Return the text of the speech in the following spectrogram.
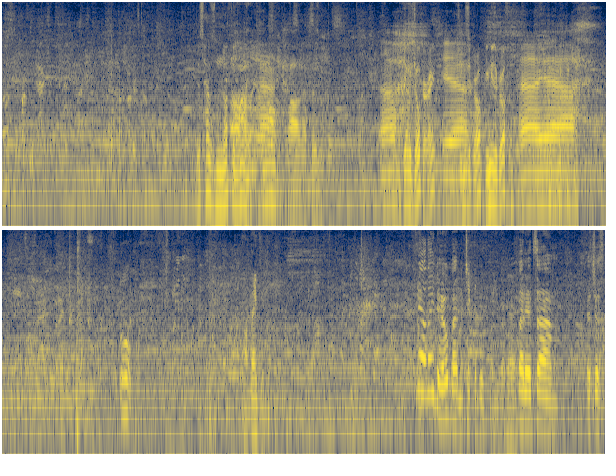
mostly part of the action figure, other stuff that I do. This has nothing on it. I. Wow, that does look dope. Uh, you have a Joker, right? yeah. He needs a girl. He needs a girlfriend. Uh, yeah. That's exactly what I did. oh. Oh, thank you. Yeah, they do, but I'm gonna check the booth while you run. but it's um, it's just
